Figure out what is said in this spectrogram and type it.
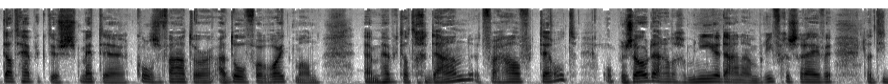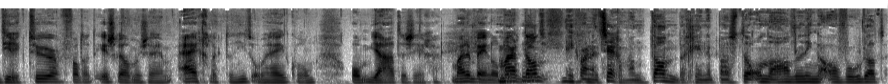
dat heb ik dus met de conservator Adolfo Reutemann... Um, heb ik dat gedaan, het verhaal verteld. Op een zodanige manier daarna een brief geschreven... dat die directeur van het Israël Museum eigenlijk er niet omheen kon... om ja te zeggen. Maar dan ben je nog maar dan, niet... ik wou net zeggen, want dan beginnen pas de onderhandelingen... over hoe dat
